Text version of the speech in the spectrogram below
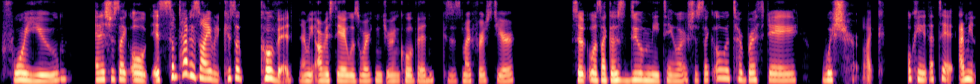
for you. And it's just like, oh, it's sometimes it's not even because of COVID. I mean, obviously, I was working during COVID because it's my first year. So it was like a Zoom meeting where it's just like, oh, it's her birthday wish her. Like, okay, that's it. I mean,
